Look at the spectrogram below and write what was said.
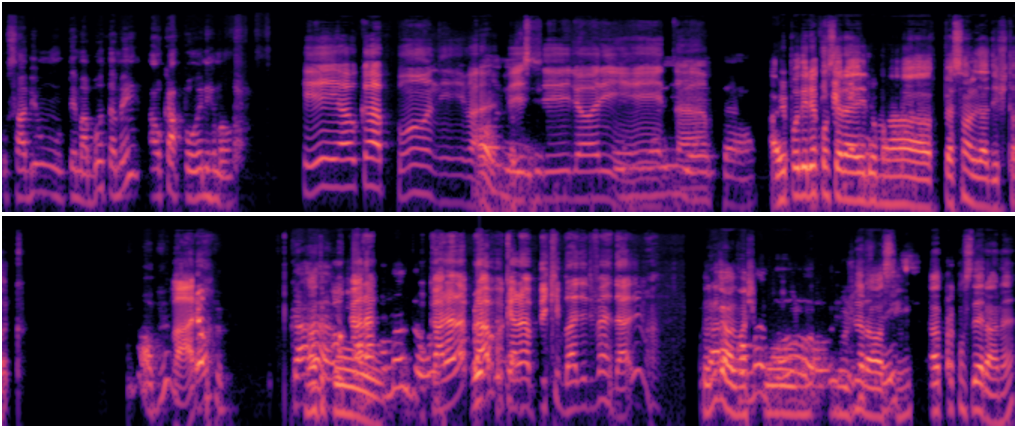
um- sabe um tema bom também? Al Capone, irmão. E Al Capone, vai se ele orienta. Orienta. A gente poderia considerar ele uma personalidade histórica. Óbvio. Claro. óbvio. O cara, Não, tipo, o cara comandou. O cara era brabo, o cara era Pick Blind de verdade, mano. Tô cara ligado, mas tipo, no, no geral, assim, dá pra considerar, né?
